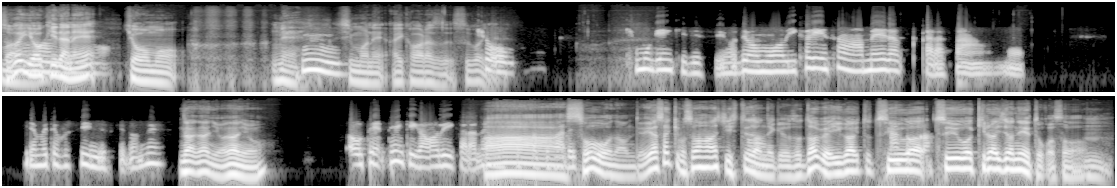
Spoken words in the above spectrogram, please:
すごい陽気だねまあ、今日も。ねう、ん。下ね、相変わらず、すごい、ね。今日、今日も元気ですよ。でももういい加減さ、雨だからさ、もう、やめてほしいんですけどね。な、何を何を？お天天気が悪いからね。ああ、そうなんだよ。いや、さっきもその話してたんだけどさ、ダビは意外と梅雨があ、梅雨は嫌いじゃねえとかさ。うん、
